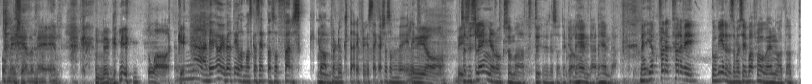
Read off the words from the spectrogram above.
och mig själv med en möglig lake. Nej, det hör ju väl till att man ska sätta så färska mm. produkter i frysen kanske som möjligt. Ja, visst. Så du slänger också mat? Det, så, det, ja. det händer, det händer. Men ja, före, före vi går vidare så måste jag bara fråga ännu att, att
